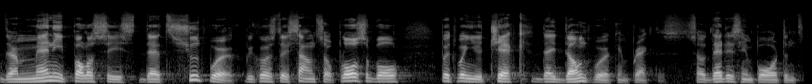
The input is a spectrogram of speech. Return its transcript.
There are many policies that should work because they sound so plausible, but when you check, they don't work in practice. So that is important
